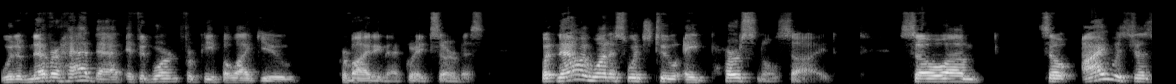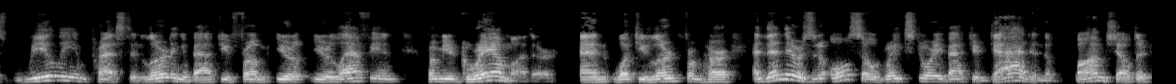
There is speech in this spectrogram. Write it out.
would have never had that if it weren't for people like you providing that great service. But now I want to switch to a personal side. So, um, so I was just really impressed in learning about you from your, your Latvian, from your grandmother and what you learned from her. And then there was an, also a great story about your dad in the bomb shelter.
